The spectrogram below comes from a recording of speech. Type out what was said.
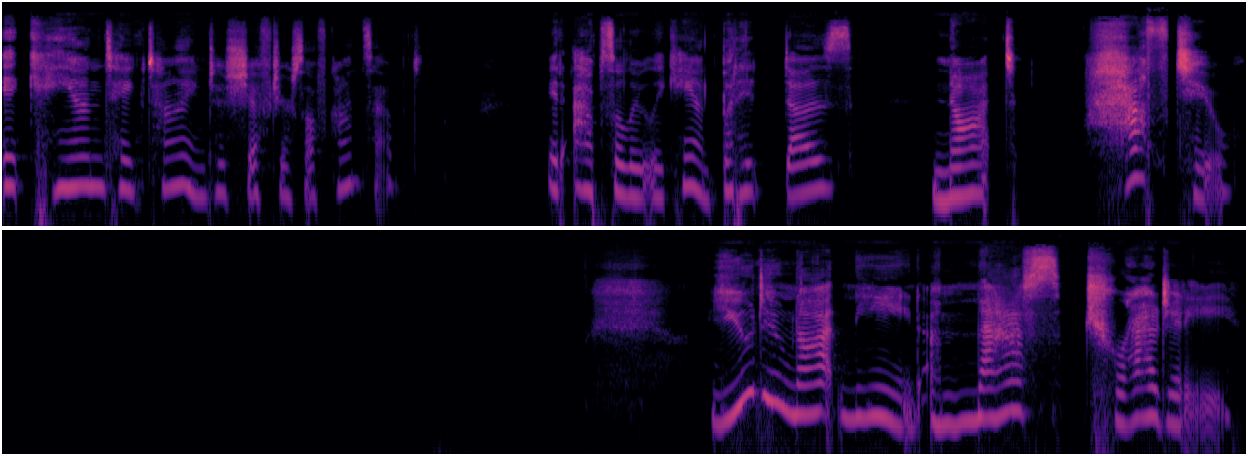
It can take time to shift your self concept. It absolutely can, but it does not have to. You do not need a mass tragedy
